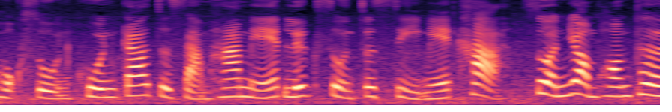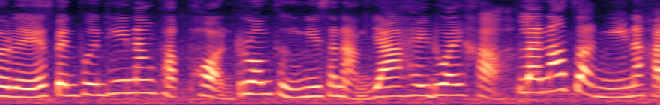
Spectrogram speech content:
5.60 คูณ 9.35 เมตร ลึก 0.4 เมตรค่ะ ส่วนหย่อมพร้อมเทอร์เรส เป็นพื้นที่นั่งพักผ่อน รวมถึงมีสนามหญ้าให้ด้วยค่ะ และนอกจากนี้นะคะ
